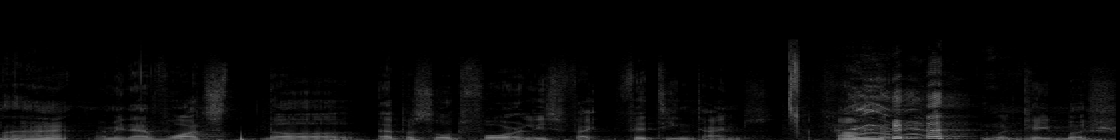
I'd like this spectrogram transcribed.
All right. I mean, I've watched the episode four at least 15 times I'm. with Kate Bush.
